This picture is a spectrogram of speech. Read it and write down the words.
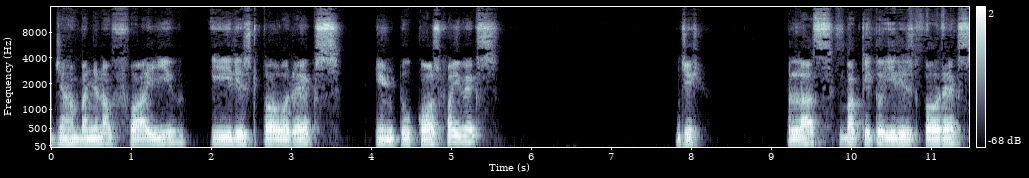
जहाँ बन जाना five e raise power x into cos five x जी। प्लस बाकी तो e raise power x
